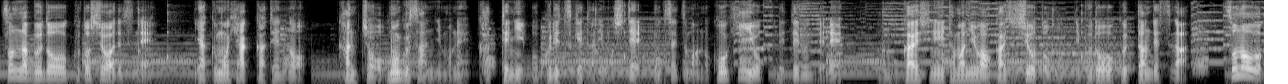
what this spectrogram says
そんなブドウ今年はですね八雲百貨店の館長モグさんにもね勝手に送りつけたりもしてモグさんいつもあのコーヒーをくれてるんでねあのお返しにたまにはお返ししようと思ってブドウを送ったんですがその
